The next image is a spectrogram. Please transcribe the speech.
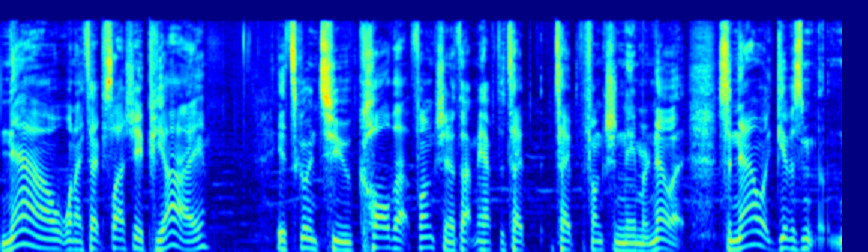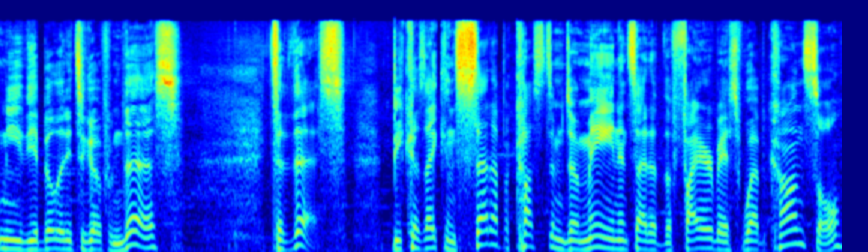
Now, when I type slash API, it's going to call that function without me have to type, type the function name or know it. So now it gives me the ability to go from this to this because I can set up a custom domain inside of the Firebase web console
